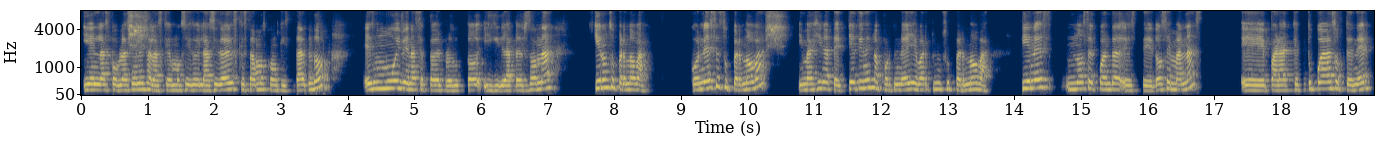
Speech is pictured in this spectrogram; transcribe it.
Y en las poblaciones a las que hemos ido y las ciudades que estamos conquistando, es muy bien aceptado el producto y la persona quiere un supernova. Con ese supernova, imagínate, ya tienes la oportunidad de llevarte un supernova. Tienes no sé cuántas, este, dos semanas eh, para que tú puedas obtener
